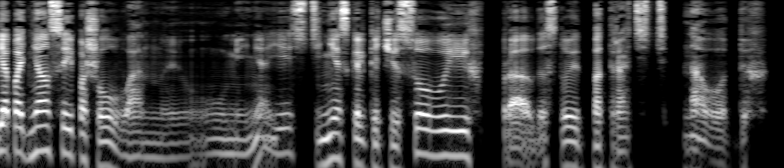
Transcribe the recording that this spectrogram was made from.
Я поднялся и пошел в ванную. У меня есть несколько часов, и их, правда, стоит потратить на отдых.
